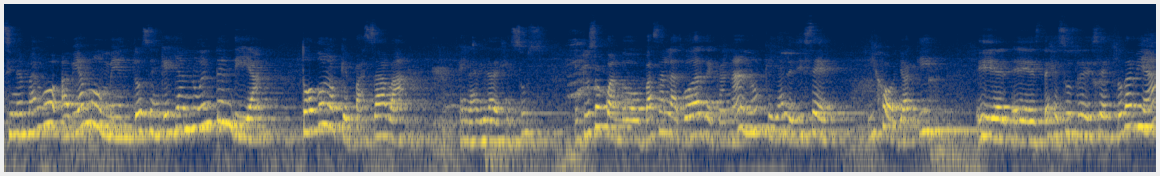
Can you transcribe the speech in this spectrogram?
sin embargo había momentos en que ella no entendía todo lo que pasaba en la vida de Jesús. Incluso cuando pasan las bodas de Caná, ¿no? Que ella le dice, hijo, yo aquí. Y este, Jesús le dice, todavía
